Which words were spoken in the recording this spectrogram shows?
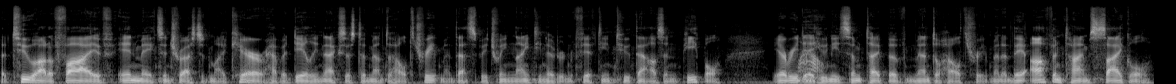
Uh, two out of five inmates entrusted in my care have a daily nexus to mental health treatment. That's between 1,950 and 2,000 people every day Wow. who need some type of mental health treatment. And they oftentimes cycle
